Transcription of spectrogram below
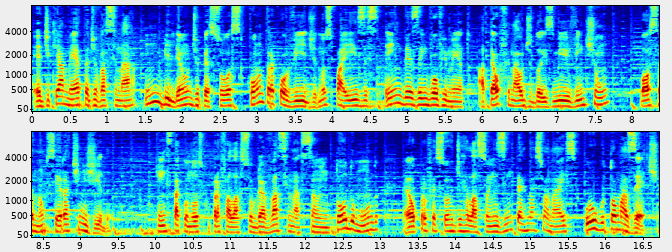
é de que a meta de vacinar um bilhão de pessoas contra a Covid nos países em desenvolvimento até o final de 2021 possa não ser atingida. Quem está conosco para falar sobre a vacinação em todo o mundo é o professor de Relações Internacionais Hugo Tomazetti.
